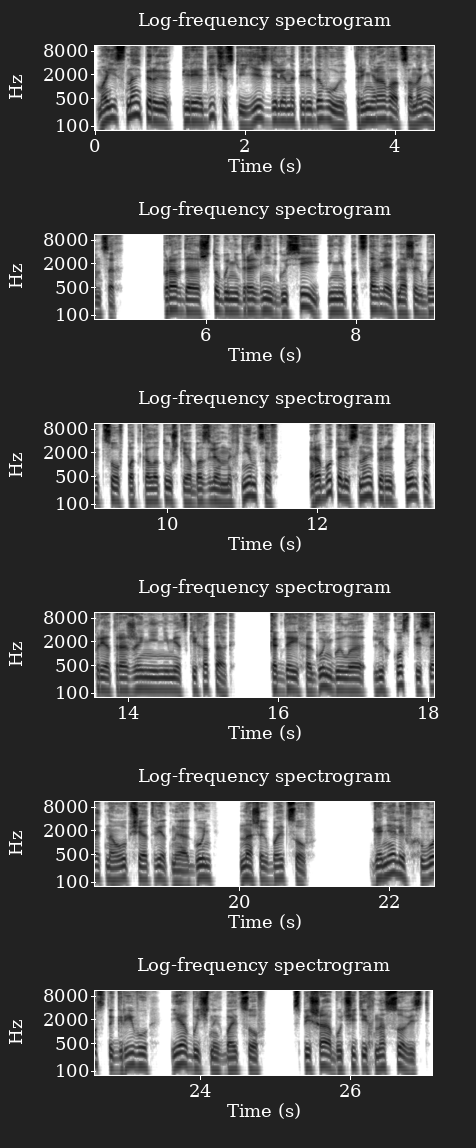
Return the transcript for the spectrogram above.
Мои снайперы периодически ездили на передовую тренироваться на немцах. Правда, чтобы не дразнить гусей и не подставлять наших бойцов под колотушки обозленных немцев, работали снайперы только при отражении немецких атак, когда их огонь было легко списать на общий ответный огонь наших бойцов. Гоняли в хвост и гриву и обычных бойцов, спеша обучить их на совесть,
